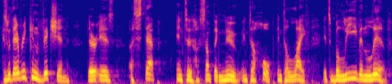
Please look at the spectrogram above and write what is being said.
Because with every conviction, there is a step into something new, into hope, into life. It's believe and live.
